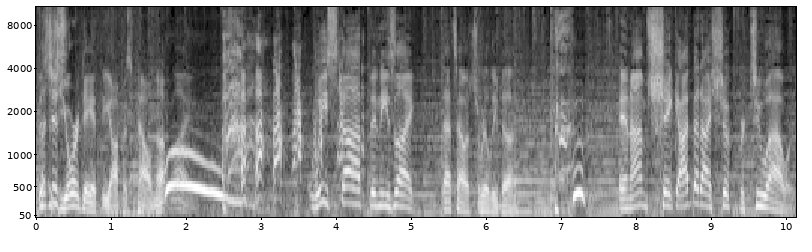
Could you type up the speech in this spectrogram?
This is your day at the office, pal, not mine. we stopped, and he's like, that's how it's really done. And I'm shaking. I bet I shook for two hours.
